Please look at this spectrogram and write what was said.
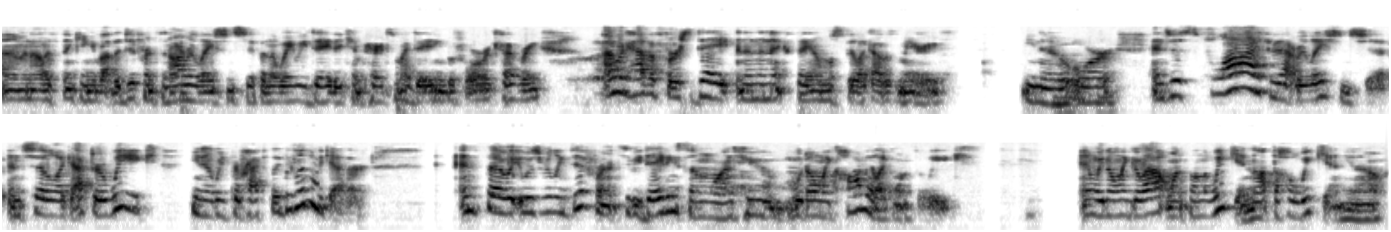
Um, and I was thinking about the difference in our relationship and the way we dated compared to my dating before recovery. I would have a first date and then the next day I almost feel like I was married you know, mm-hmm. or, and just fly through that relationship until like after a week, you know, we'd practically be living together. And so it was really different to be dating someone who would only call me like once a week. And we'd only go out once on the weekend, not the whole weekend, you know.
